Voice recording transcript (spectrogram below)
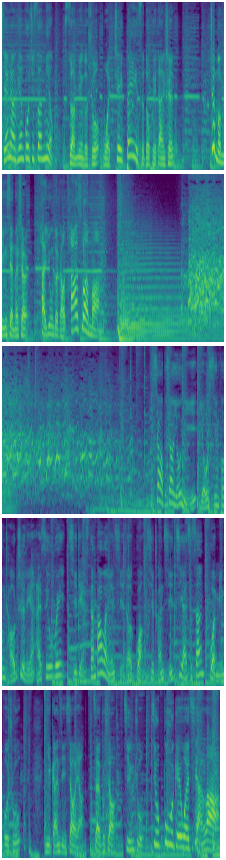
前两天过去算命。算命的说：“我这辈子都会单身，这么明显的事儿，还用得着他算吗？” 笑不笑由你。由新风潮智联 SUV 七点三八万元起的广汽传祺 GS 三冠名播出，你赶紧笑呀！再不笑，金主就不给我钱了。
